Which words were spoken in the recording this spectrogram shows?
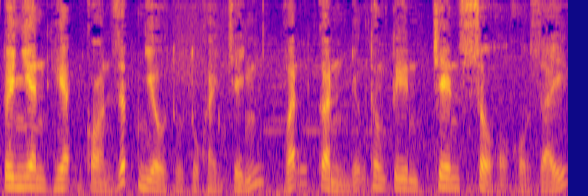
Tuy nhiên hiện còn rất nhiều thủ tục hành chính vẫn cần những thông tin trên sổ hộ khẩu giấy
